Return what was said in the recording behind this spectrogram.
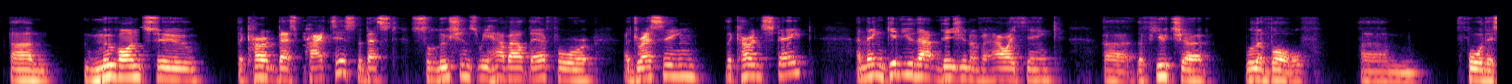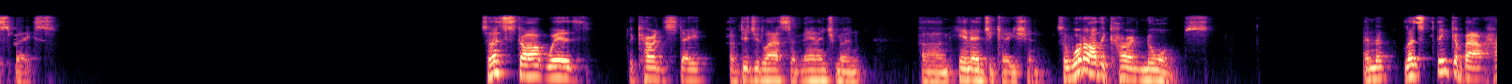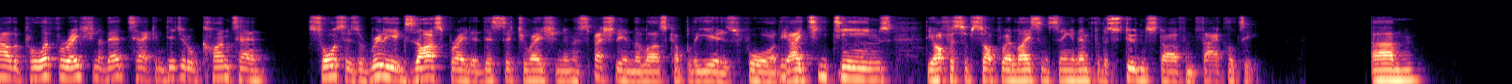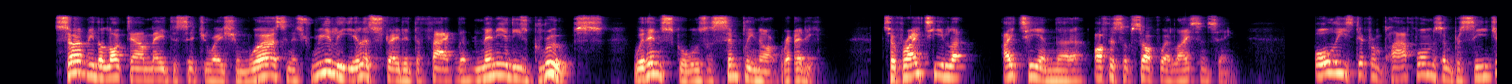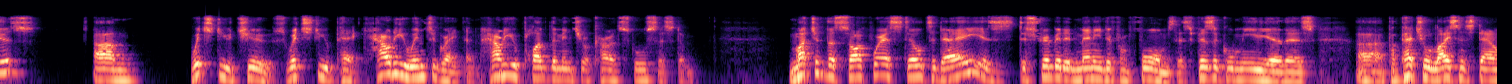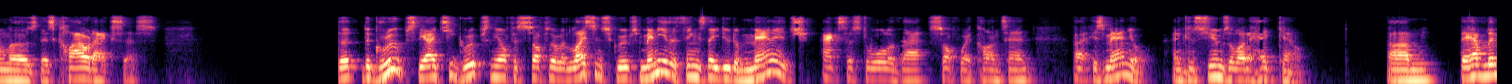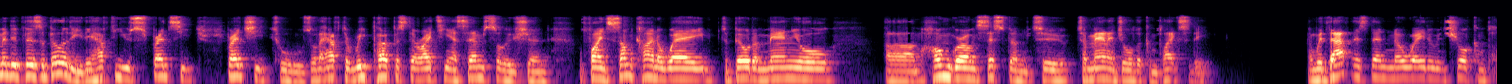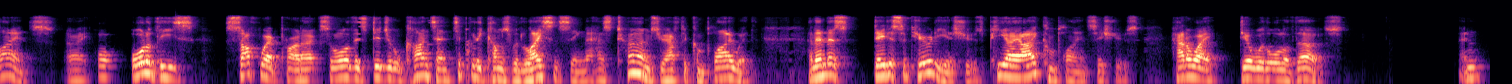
um, move on to the current best practice, the best solutions we have out there for addressing the current state, and then give you that vision of how I think uh, the future will evolve um, for this space. So let's start with the current state of digital asset management um, in education. So what are the current norms? And let's think about how the proliferation of ed tech and digital content sources have really exasperated this situation, and especially in the last couple of years for the IT teams, the Office of Software Licensing, and then for the student staff and faculty. Um, certainly the lockdown made the situation worse, and it's really illustrated the fact that many of these groups within schools are simply not ready. So for IT, IT and the Office of Software Licensing, all these different platforms and procedures, um, which do you choose? Which do you pick? How do you integrate them? How do you plug them into your current school system? Much of the software still today is distributed in many different forms. There's physical media, there's uh, perpetual license downloads, there's cloud access. The, the groups, the IT groups and the Office software license groups, many of the things they do to manage access to all of that software content uh, is manual and consumes a lot of headcount. Um, they have limited visibility. They have to use spreadsheet spreadsheet tools, or they have to repurpose their ITSM solution, or find some kind of way to build a manual, um, homegrown system to to manage all the complexity. And with that, there's then no way to ensure compliance. All right, all, all of these software products, and all of this digital content typically comes with licensing that has terms you have to comply with. And then there's data security issues, PII compliance issues. How do I deal with all of those? And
